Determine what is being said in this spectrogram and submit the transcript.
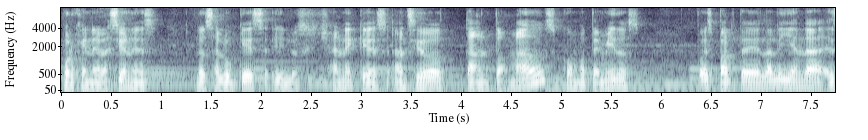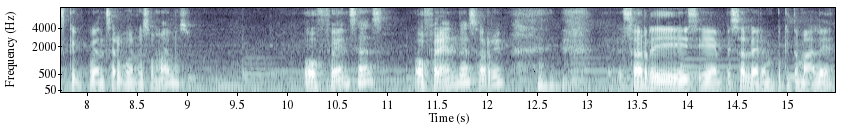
Por generaciones, los aluques y los chaneques han sido tanto amados como temidos, pues parte de la leyenda es que pueden ser buenos o malos. Ofensas, ofrendas, sorry. sorry si empiezo a leer un poquito mal, eh.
